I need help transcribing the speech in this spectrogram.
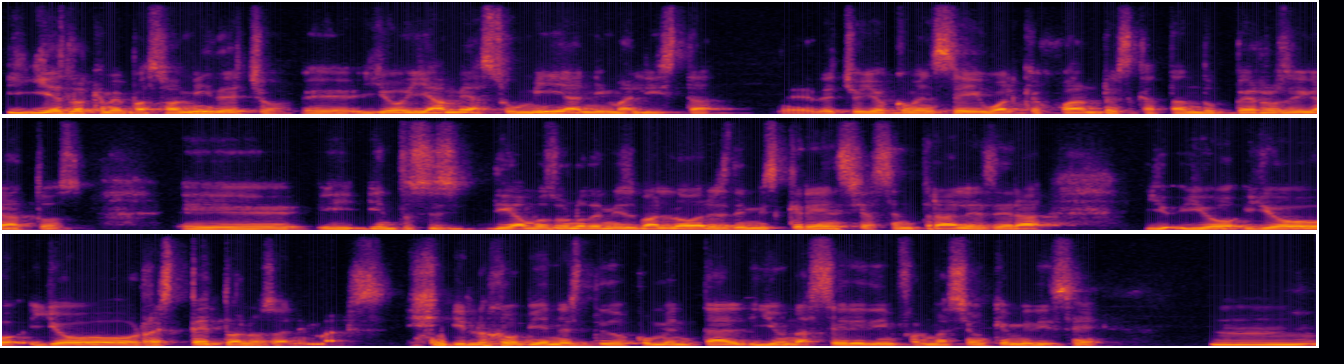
y, es lo que me pasó a mí, de hecho, eh, yo ya me asumí animalista, eh, de hecho yo comencé igual que Juan rescatando perros y gatos, y, entonces, digamos, uno de mis valores, de mis creencias centrales era yo, yo, yo, respeto a los animales. Y, luego viene este documental y una serie de información que me dice, mm,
